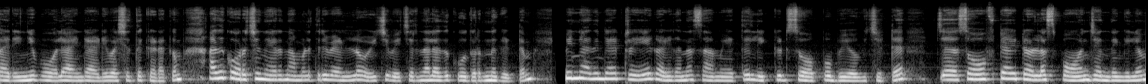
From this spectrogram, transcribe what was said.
കരിഞ്ഞു പോലെ അതിന്റെ അടിവശത്ത് കിടക്കും. അത് കുറച്ച് നേരം നമ്മളിത്തിരി വെള്ളം ഒഴിച്ച് വെച്ചിരുന്നാൽ അത് കുതിർന്ന് കിട്ടും. പിന്നെ അതിന്റെ ട്രേ കഴുകുന്ന സമയത്ത് ലിക്വിഡ് സോപ്പ് ഉപയോഗിച്ചിട്ട് സോഫ്റ്റ് ആയിട്ടുള്ള സ്പോഞ്ച് എന്തെങ്കിലും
